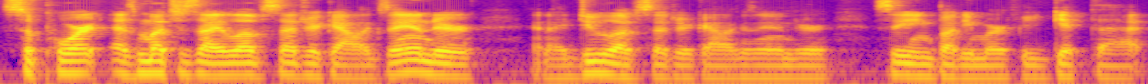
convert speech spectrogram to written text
support as much as I love Cedric Alexander, and I do love Cedric Alexander, seeing Buddy Murphy get that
